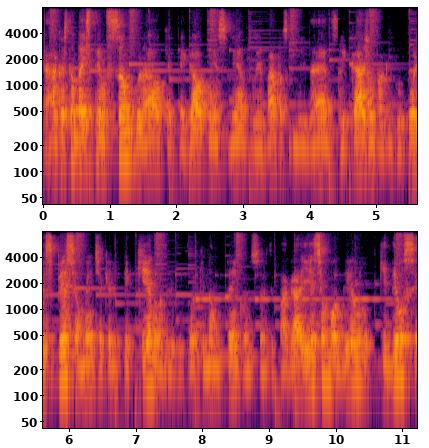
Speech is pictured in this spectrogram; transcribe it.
A questão da extensão rural, que é pegar o conhecimento, levar para as comunidades, aplicar junto ao agricultor, especialmente aquele pequeno agricultor que não tem condições de pagar. E esse é um modelo que deu certo,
